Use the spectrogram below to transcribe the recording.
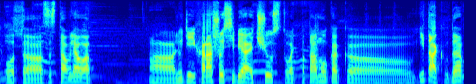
вот э, заставляла людей хорошо себя чувствовать, потому как э, и так, да,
